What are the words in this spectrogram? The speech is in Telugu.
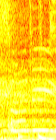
Sony!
